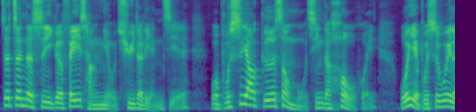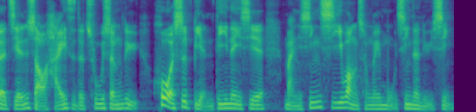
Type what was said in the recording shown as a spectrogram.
这真的是一个非常扭曲的连结。我不是要歌颂母亲的后悔，我也不是为了减少孩子的出生率，或是贬低那些满心希望成为母亲的女性。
